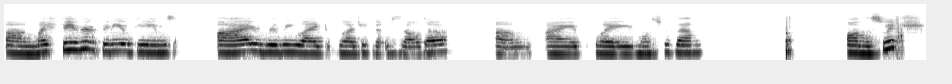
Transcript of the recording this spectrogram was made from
Um, my favorite video games, I really like Legend of Zelda. Um, I play most of them on the Switch.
